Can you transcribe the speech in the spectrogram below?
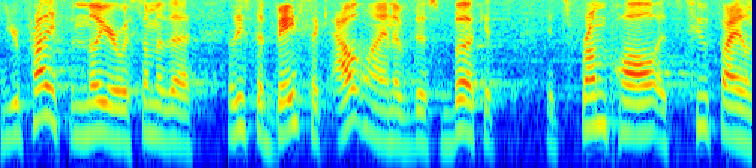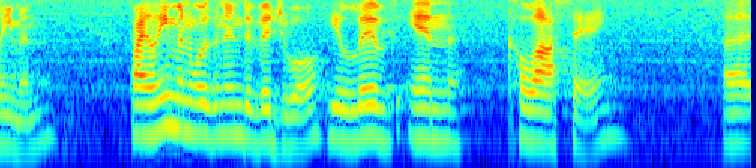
You're probably familiar with some of the, at least the basic outline of this book. It's, it's from Paul, it's to Philemon. Philemon was an individual, he lived in Colossae. Uh,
